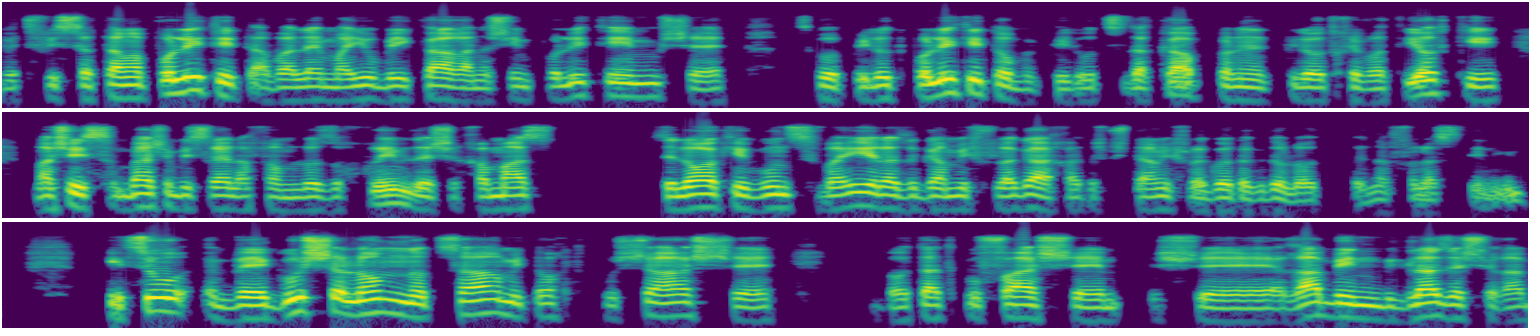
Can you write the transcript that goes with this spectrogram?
בתפיסתם הפוליטית, אבל הם היו בעיקר אנשים פוליטיים שעסקו בפעילות פוליטית או בפעילות צדקה, כל מיני פעילות חברתיות, כי מה, ש... מה שבישראל אף פעם לא זוכרים זה שחמאס זה לא רק ארגון צבאי, אלא זה גם מפלגה, אחת משתי המפלגות הגדולות בין הפלסטינים. קיצור, וגוש שלום נוצר מתוך תחושה ש... באותה תקופה ש, שרבין, בגלל זה שרב,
